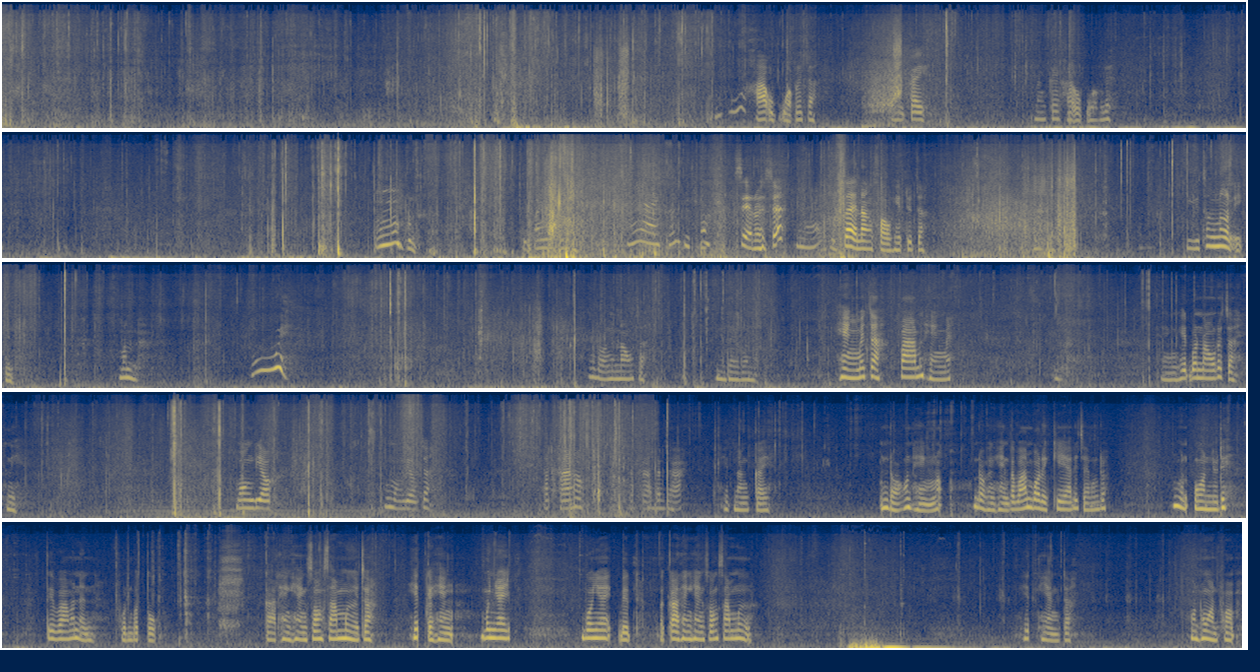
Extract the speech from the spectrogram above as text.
อู้ ขาอบอวบๆเลยจ้ะนางไก่นางไก่ขาอบอวบๆเลยอืมคุณติดไปแล้ว Nej, jag kunde inte. เสียเลยเสีย Nej. ใส่นางเฝ้าเห็ดอยู่จ้ะอยู่เทั้งเนินอีกเป็นมันอุ้ย ร้อนเน่าจ้ะมีได้บ่นแห้งไหมจ้ะปลามันแห้งไหมแหงงเฮ็ดบนเนาแล้วจ้ะนี่ มองเดียวมองเดียวจ้ะตัดขาเฮาตัดขาตัดขาเฮ็ดนางไก่มันดอกมันแห้งเนาะดอกแห้งๆแต่ว่านบ่ได้แก่ได้อจ้ะมึงด้อมันอ่อนอยู่ดิแต่ว่ามันนั่นฝนบ่ตก กาศแห้งๆสองสามมือจ้ะเฮ็ดก็แห้งบ่ใหญ่บ่ใหญ่เบ็ดอากาศแห้งๆสองสามมือเฮ็ดแห้งจ้ะฮ้อนๆพร้อม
